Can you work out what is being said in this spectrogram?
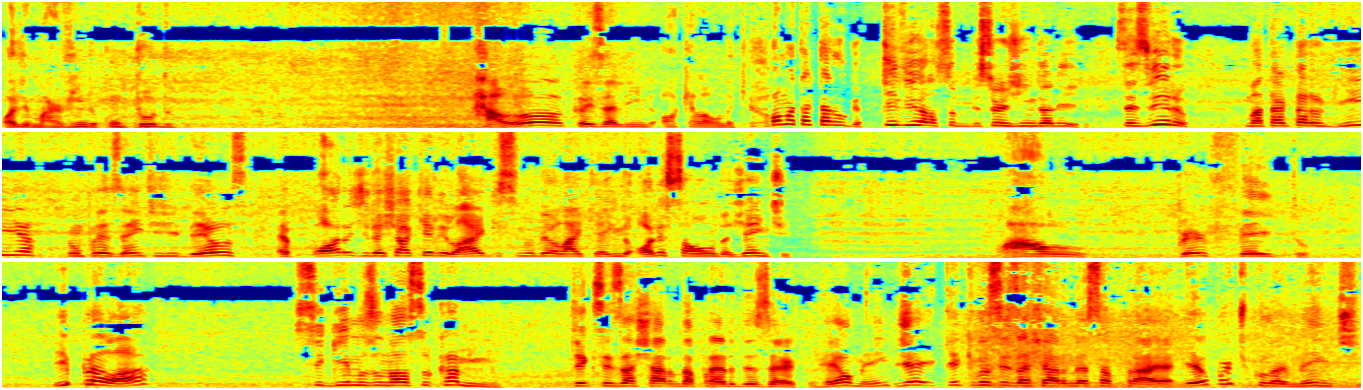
Olha o mar vindo com tudo. Oh, coisa linda. Olha aquela onda aqui. Olha uma tartaruga. Quem viu ela surgindo ali? Vocês viram? Uma tartaruguinha, um presente de Deus. É hora de deixar aquele like se não deu like ainda. Olha essa onda, gente. Uau! Perfeito. E pra lá seguimos o nosso caminho. O que, que vocês acharam da Praia do Deserto? Realmente? E aí, o que, que vocês acharam dessa praia? Eu, particularmente,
